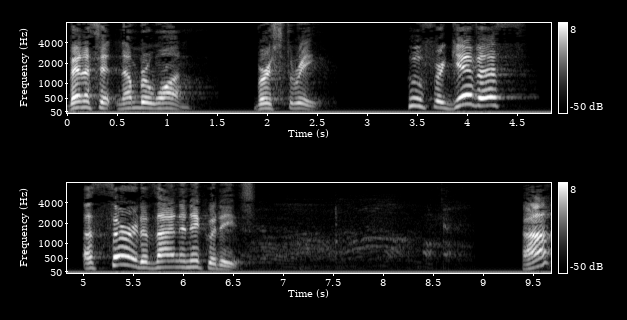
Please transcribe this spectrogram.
Benefit number one, verse three. Who forgiveth a third of thine iniquities. Huh?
